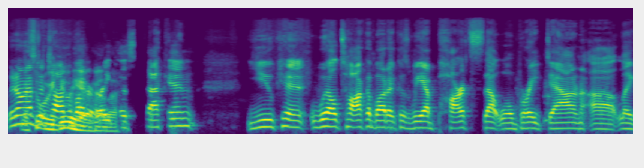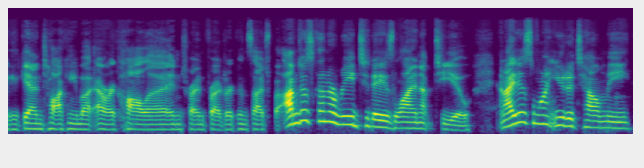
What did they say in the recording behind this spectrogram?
don't That's have to talk about here, it right Heather. this second. You can we'll talk about it because we have parts that will break down, uh, like again, talking about Erik Haula and Trent Frederic and such. But I'm just gonna read today's lineup to you, and I just want you to tell me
